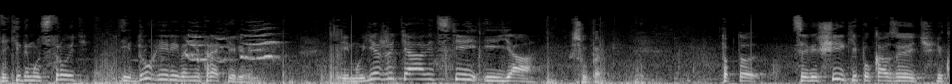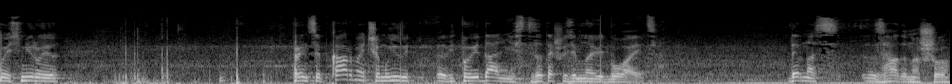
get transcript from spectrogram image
Які демонструють і другий рівень, і третій рівень. І моє життя відстій, і я супер. Тобто це вірші, які показують якоюсь мірою принцип карми чи мою відповідальність за те, що зі мною відбувається. Де в нас згадано, що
